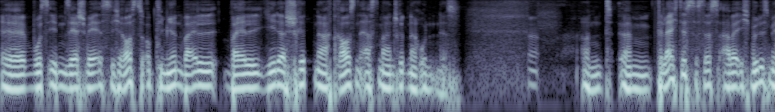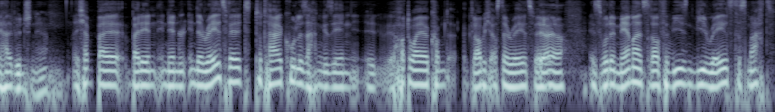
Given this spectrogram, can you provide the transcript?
äh, wo es eben sehr schwer ist, sich rauszuoptimieren, weil, weil jeder Schritt nach draußen erstmal ein Schritt nach unten ist. Und ähm, vielleicht ist es das, aber ich würde es mir halt wünschen, ja. Ich habe bei, bei den, in, den, in der Rails-Welt total coole Sachen gesehen. Äh, Hotwire kommt, glaube ich, aus der Rails-Welt. Ja, ja. Es wurde mehrmals darauf verwiesen, wie Rails das macht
